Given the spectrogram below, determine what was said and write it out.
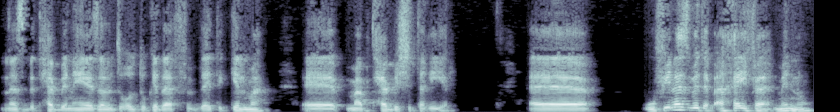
ناس بتحب إن هي زي ما أنت قلتوا كده في بداية الكلمة آه ما بتحبش التغيير. آه وفي ناس بتبقى خايفة منه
